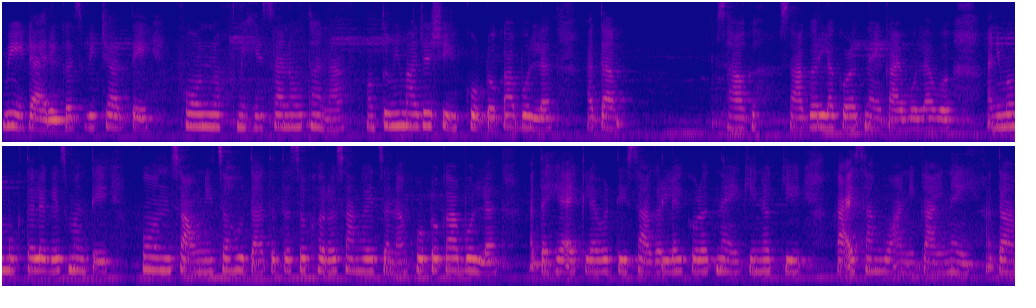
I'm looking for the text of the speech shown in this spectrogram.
मी डायरेक्टच विचारते. फोन मिहिरचा नव्हता ना मग तुम्ही माझ्याशी खोटं का बोललात? आता साग सागरला कळत नाही काय बोलावं. आणि मग मुक्ता लगेच म्हणते फोन सावनीचा होता तर तसं खरं सांगायचं ना खोटं का बोललात? आता हे ऐकल्यावरती सागरलाही कळत नाही की नक्की काय सांगू आणि काय नाही. आता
